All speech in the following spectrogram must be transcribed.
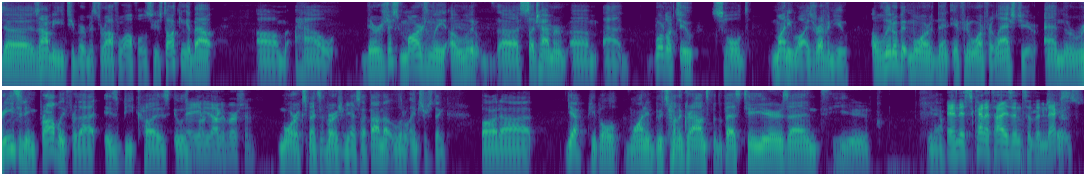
the zombie YouTuber, Mr. RoflWaffles, who's talking about um, how there's just marginally a little uh, Sledgehammer um, uh, World War II sold money-wise revenue a little bit more than Infinite Warfare last year, and the reasoning probably for that is because it was The eighty dollar version. More expensive version. Yes, I found that a little interesting, but uh, yeah, people wanted boots on the grounds for the past two years, and he, you know, And this kind of ties into the Shows. next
